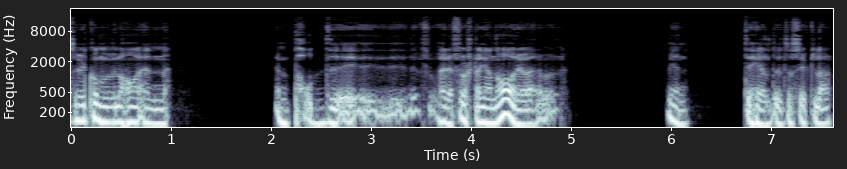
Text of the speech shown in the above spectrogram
Så vi kommer väl ha en, en podd, vad är det, första januari är det väl? Vi är inte helt ute och cyklar.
